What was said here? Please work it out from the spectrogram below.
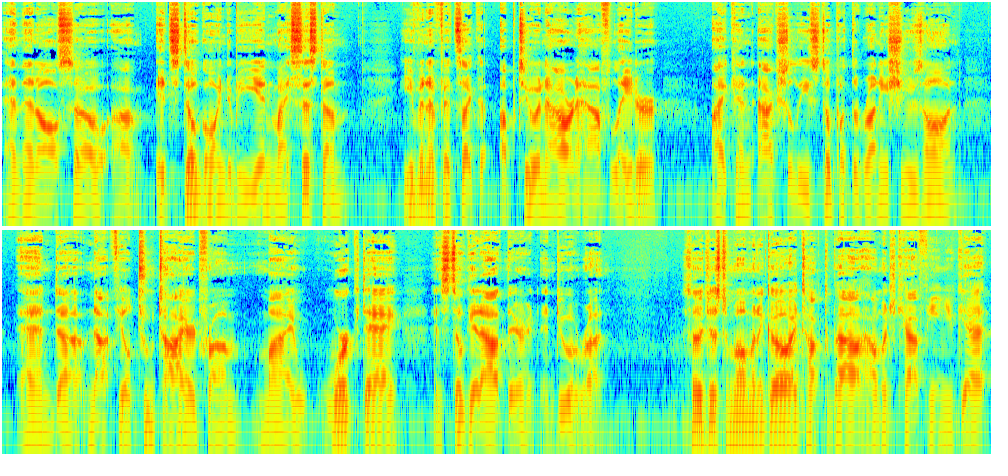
and then also um, it's still going to be in my system, even if it's like up to an hour and a half later. I can actually still put the running shoes on and uh, not feel too tired from my work day and still get out there and, and do a run. So, just a moment ago, I talked about how much caffeine you get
